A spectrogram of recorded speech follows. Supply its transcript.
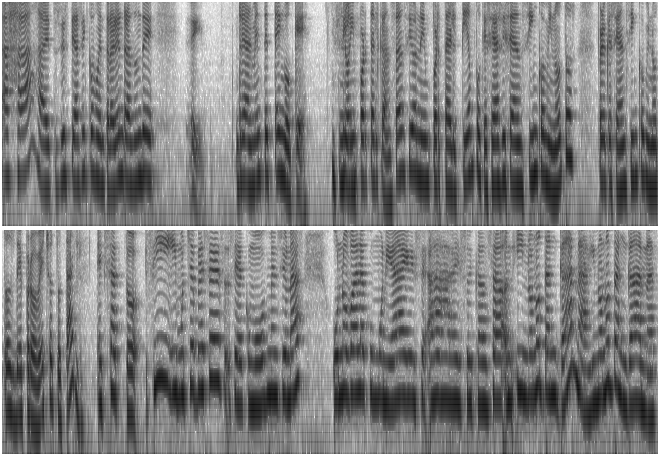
Ajá, entonces te hace como entrar en razón de eh, realmente tengo que. No importa el cansancio, no importa el tiempo, que sea si sean cinco minutos, pero que sean cinco minutos de provecho total. Exacto. Sí, y muchas veces, o sea, como vos mencionás, uno va a la comunidad y dice, ay, soy cansado, y no notan ganas, y no notan ganas.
